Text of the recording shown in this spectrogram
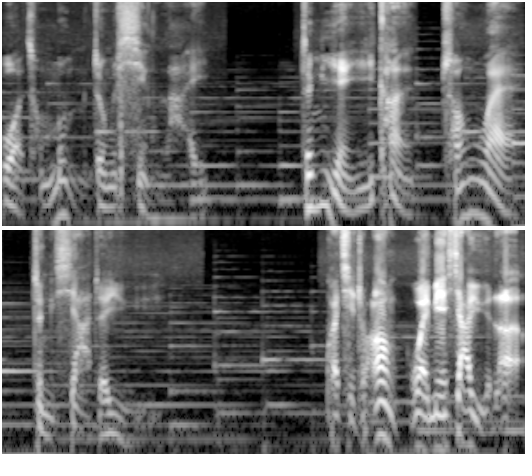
我从梦中醒来，睁眼一看，窗外正下着雨。快起床，外面下雨了！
